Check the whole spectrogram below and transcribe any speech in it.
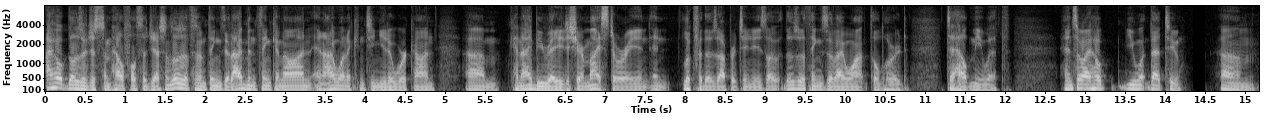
I hope those are just some helpful suggestions. Those are some things that I've been thinking on, and I want to continue to work on. Um, can I be ready to share my story and, and look for those opportunities? Those are things that I want the Lord to help me with. And so I hope you want that too. Um,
